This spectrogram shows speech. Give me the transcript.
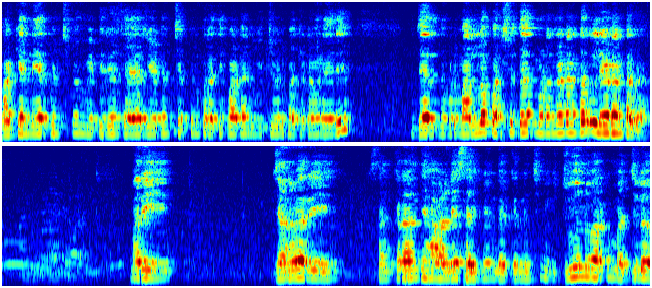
వాక్యాన్ని నేర్పించడం మెటీరియల్ తయారు చేయడం చెప్పిన ప్రతి పాఠాన్ని యూట్యూబ్లో పెట్టడం అనేది జరుగుతుంది. ఇప్పుడు మనలో పరిశుద్ధాత్ముడు ఉన్నాడు అంటారా? లేడంటారా? మరి జనవరి సంక్రాంతి హాలిడేస్ అయిపోయిన దగ్గర నుంచి మీకు జూన్ వరకు మధ్యలో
